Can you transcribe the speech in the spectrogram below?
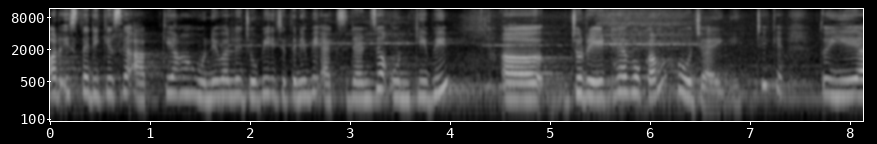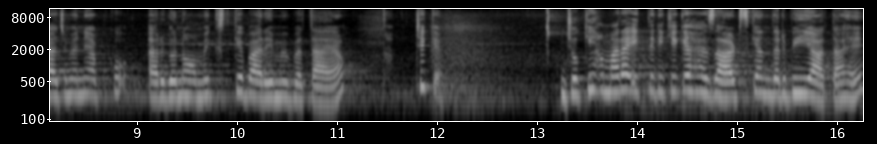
और इस तरीके से आपके यहाँ होने वाले जो भी, जितने भी एक्सीडेंट्स हैं, उनकी भी जो रेट है वो कम हो जाएगी। ठीक है? तो ये आज मैंने आपको एर्गोनॉमिक्स के बारे में बताया। ठीक है? जो कि हमारा एक तरीके के हज़ार्ड्स के अंदर भी आता है।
